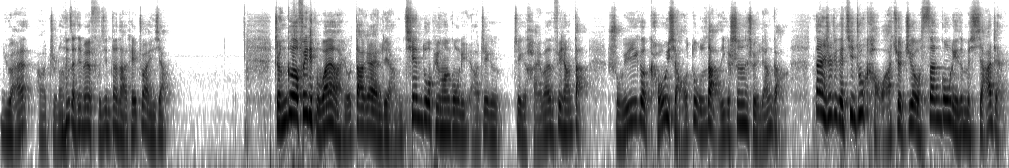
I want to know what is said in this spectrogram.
远啊，只能在那边附近灯塔可以转一下。整个菲利普湾啊，有大概两千多平方公里啊，这个这个海湾非常大，属于一个口小肚子大的一个深水良港。但是这个进出口啊，却只有三公里这么狭窄。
